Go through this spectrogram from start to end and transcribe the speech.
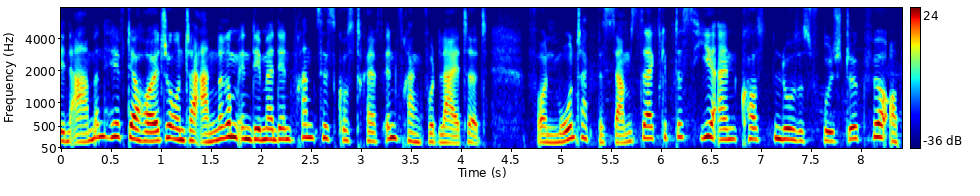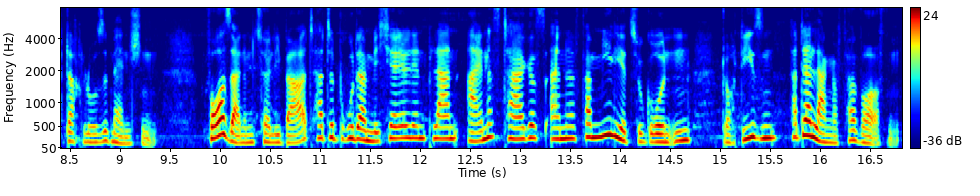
Den Armen hilft er heute unter anderem, indem er den Franziskus-Treff in Frankfurt leitet. Von Montag bis Samstag gibt es hier ein kostenloses Frühstück für obdachlose Menschen. Vor seinem Zölibat hatte Bruder Michael den Plan, eines Tages eine Familie zu gründen, doch diesen hat er lange verworfen.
